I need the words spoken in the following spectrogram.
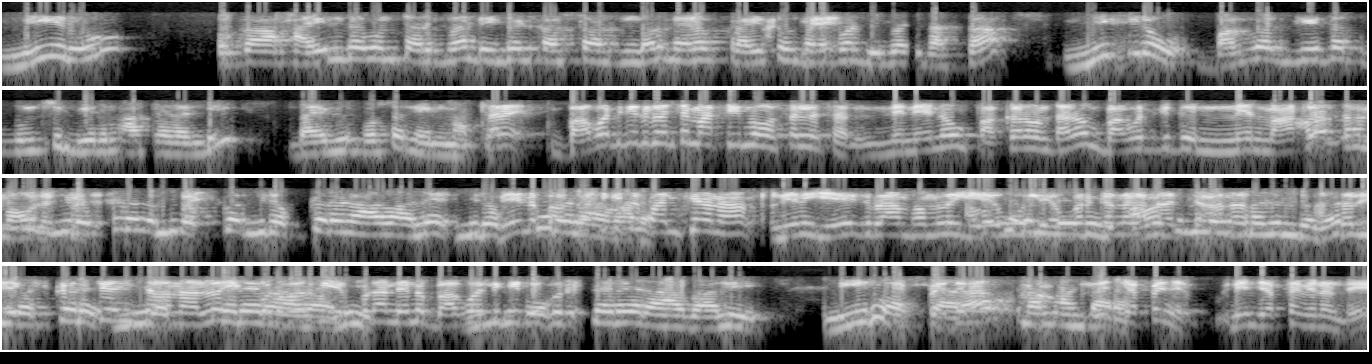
మీరు ఒక హైందవుని తరఫున డిబేట్ కష్టం అంటున్నారు. నేను క్రైస్తవ తరఫున డిబేట్ కష్టా మీరు భగవద్గీత గురించి మీరు మాట్లాడండి బైబిల్ కోసం నేను సరే మాట్లాడాను భగవద్గీత గురించి మా టీం వస్తలేదు సార్ నేను పక్కన ఉంటాను భగవద్గీత నేను మాట్లాడతాను మీరు ఒక్కరు మీరు రావాలి నేను పంచానా ఏ గ్రామంలో ఏ ఊరు లేదు, ఎవరికైనా నా అవసరం లేదు ఛానల్ ప్రజలు కదా, అసలు మీరు ఎక్స్ ఒక్కరే- క్రిస్టియన్ మీరు ఛానల్లో ఒక్కరే ఇప్పటి వరకు రావాలి. ఎప్పుడైనా నేను భగవద్గీత గురించి రావాలి మీరు? చెప్పండి నేను చెప్తాను వినండి.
